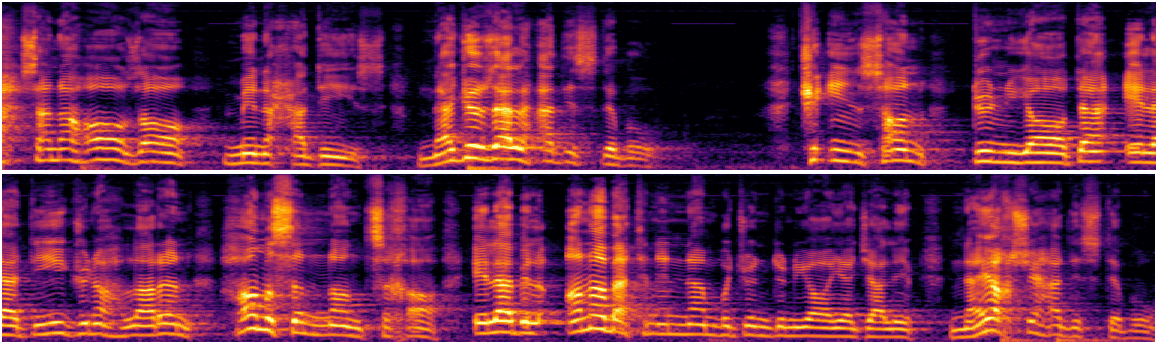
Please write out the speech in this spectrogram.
əhsənə haza min hədis. Nə gözəl hədisdir bu. Ki, insan dünyada elədiyi günahların hamısından çıxa, elə bil ana bətnindən bu gün dünyaya gəlib. Nə yaxşı hədisdir bu,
